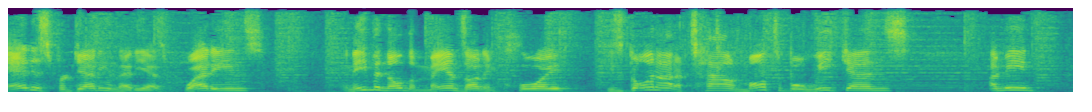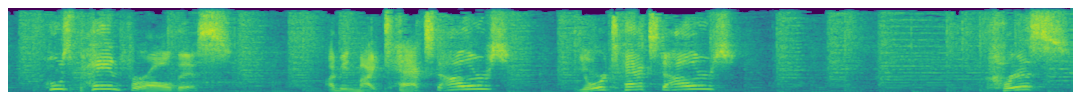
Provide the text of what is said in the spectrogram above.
Ed is forgetting that he has weddings. And even though the man's unemployed, he's gone out of town multiple weekends. I mean, who's paying for all this? I mean, my tax dollars? Your tax dollars? Chris?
